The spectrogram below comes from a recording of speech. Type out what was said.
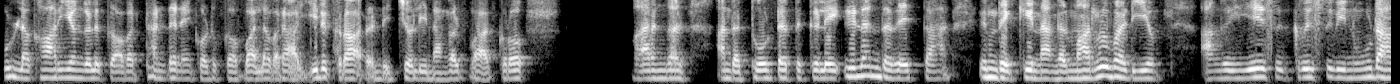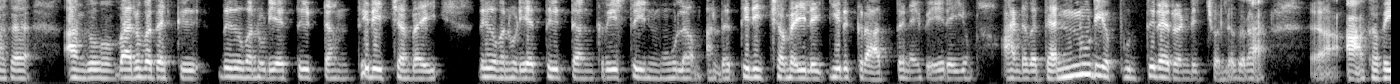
உள்ள காரியங்களுக்கு அவர் தண்டனை கொடுக்க வல்லவராய் இருக்கிறார் என்று சொல்லி நாங்கள் பார்க்கிறோம். பாருங்கள் அந்த தோட்டத்துக்குள்ளே இழந்ததைத்தான் இன்றைக்கு நாங்கள் மறுபடியும் அங்கு இயேசு கிறிஸ்துவின் ஊடாக அங்கு வருவதற்கு தேவனுடைய திட்டம் திருச்சபை தேவனுடைய திட்டம் கிறிஸ்துவின் மூலம் அந்த திருச்சபையில இருக்கிற அத்தனை பேரையும் ஆண்டவர் தன்னுடைய புத்திரர் என்று சொல்லுகிறார். ஆகவே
